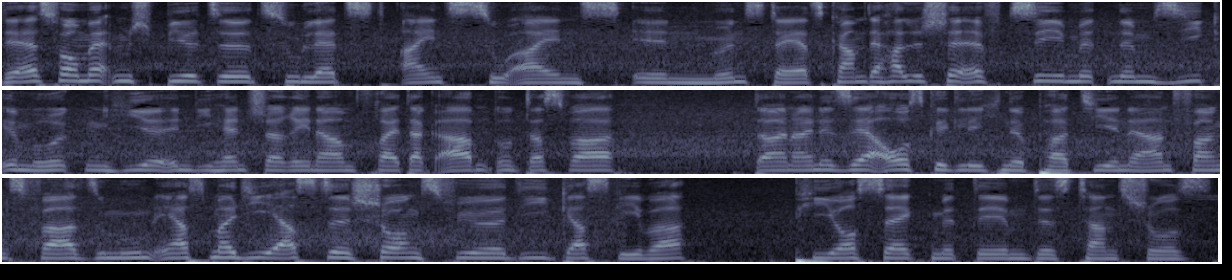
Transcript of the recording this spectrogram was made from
Der SV Meppen spielte zuletzt 1 zu 1 in Münster. Jetzt kam der Hallische FC mit einem Sieg im Rücken hier in die Hensch Arena am Freitagabend und das war dann eine sehr ausgeglichene Partie in der Anfangsphase. Nun erstmal die erste Chance für die Gastgeber. Piosek mit dem Distanzschuss.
